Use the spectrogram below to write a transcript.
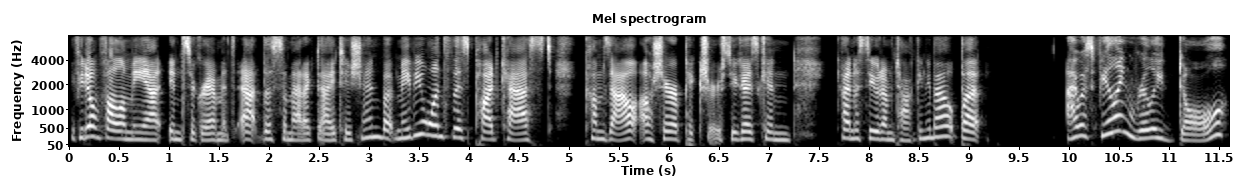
If you don't follow me at Instagram, it's at the somatic dietitian. But maybe once this podcast comes out, I'll share a picture so you guys can kind of see what I'm talking about. But I was feeling really dull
